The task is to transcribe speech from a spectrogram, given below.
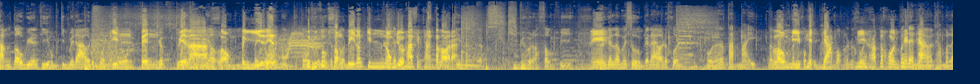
ถังต่อวินาทีผมกินไม่ได้เลยทุกคนกินโอ้โห เป็นชึบเวลากินได้ถังเดียวสองโอ้โหปีไม่โตเนี่ยไม่โตคือทุกไม่ๆโตสองปีต้องกินนมอยู่ห้าสิบถังตลอดอะ กินแบบกินเป็นเวลาสองปีนี่ เอองั้นเราไม่สูงก็ได้วะทุกคนโอ้เราจะตัดไม้อีกแบบเรามีให้นคบเพชรยักษ์15บล็อกนะทุกคนี่นครับทุกคนว่าเพชแต่รนายัยกษ์มันทำอะไร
